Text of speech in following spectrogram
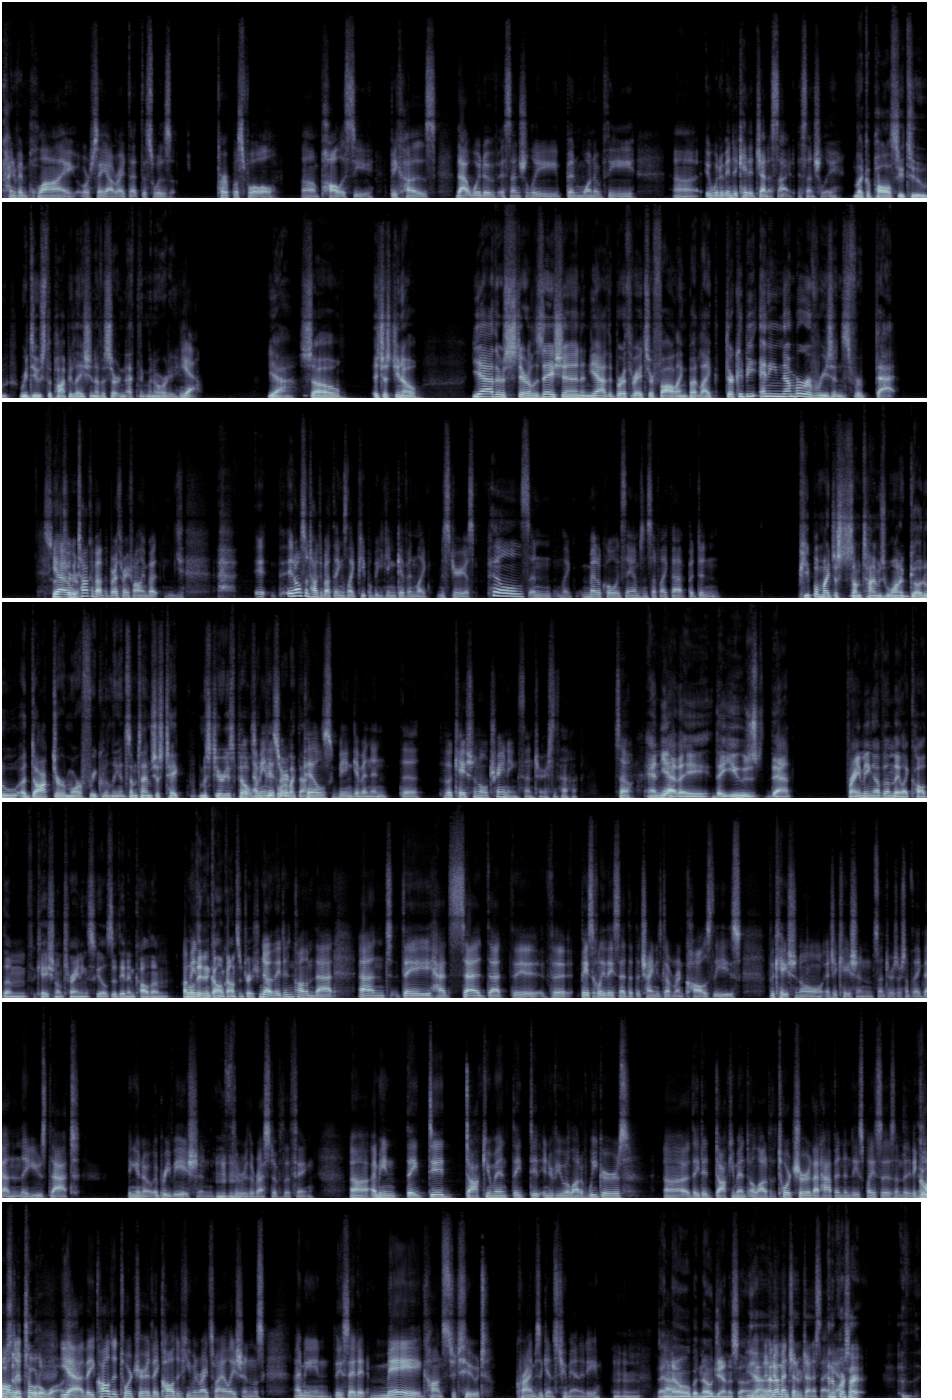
kind of imply or say outright that this was purposeful um, policy because that would have essentially been one of the. Uh, it would have indicated genocide, essentially. Like a policy to reduce the population of a certain ethnic minority. Yeah. Yeah. So it's just, you know, yeah, there's sterilization and yeah, the birth rates are falling, but like there could be any number of reasons for that. So yeah, it true. would talk about the birth rate falling, but y- it it also talked about things like people being given like mysterious pills and like medical exams and stuff like that, but didn't. People might just sometimes want to go to a doctor more frequently and sometimes just take mysterious pills. I Like, mean, these people are were like that. pills being given in the vocational training centers. so And Yeah. yeah. they they used that framing of them. They like called them vocational training skills. That they didn't call them. I well, mean- they didn't call them concentration. no, they didn't call them that, and they had said that the the basically they said that the Chinese government calls these vocational education centers or something like that, and they used that, you know, abbreviation Mhm. through the rest of the thing. Uh, I mean, they did document, they did interview a lot of Uyghurs. Uh, they did document a lot of the torture that happened in these places, and they, they it called wasn't it a total wash. yeah, they called it torture. They called it human rights violations. I mean, they said it may constitute crimes against humanity. hmm And Uh, no, but no genocide. Yeah. no no I- mention of genocide. And of yeah. course, I,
